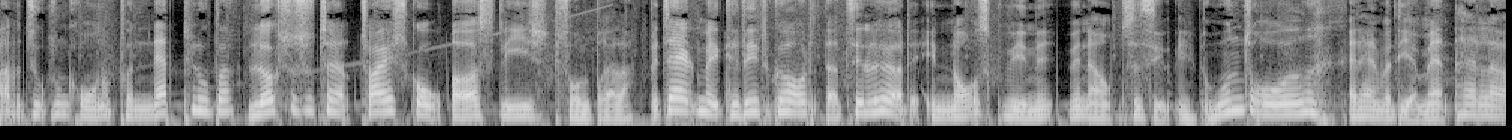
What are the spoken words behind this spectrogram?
33.000 kroner på natklubber, luksushotel, tøjsko og også lige solbriller. Betalt med et kreditkort, der tilhørte en norsk kvinde ved navn Cecilie. Hun troede, at han var diamanthandler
